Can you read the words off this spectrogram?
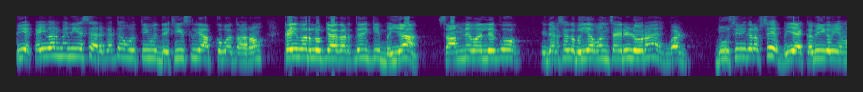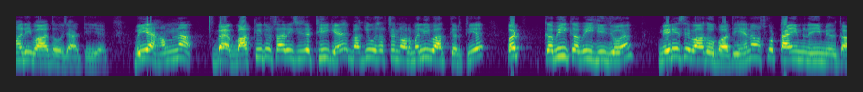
ठीक है? कई बार मैंने ऐसे हरकतें होती हुई देखी, इसलिए आपको बता रहा हूँ। कई बार लोग क्या करते हैं कि, भैया, सामने वाले को इधर से तो भैया वन साइडेड हो रहा है बट दूसरी तरफ़ से, भैया कभी कभी हमारी बात हो जाती है। भैया, हम ना बाकी तो सारी चीज़ें ठीक है, बाकी वो सबसे नॉर्मली बात करती है बट कभी कभी ही जो है, मेरे से बात हो पाती है ना, उसको टाइम नहीं मिलता।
